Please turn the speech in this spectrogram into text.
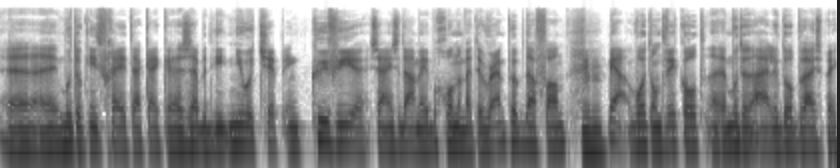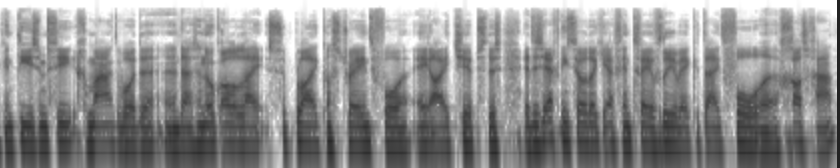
Uh, je moet ook niet vergeten, kijk, ze hebben die nieuwe chip in Q4, zijn ze daarmee begonnen met de ramp-up daarvan. Mm -hmm. Maar ja, wordt ontwikkeld, moet er eigenlijk door bij wijze van spreken in TSMC gemaakt worden. daar zijn ook allerlei supply constraints voor AI-chips. Dus het is echt niet zo dat je even in twee of drie weken tijd vol gas gaat.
